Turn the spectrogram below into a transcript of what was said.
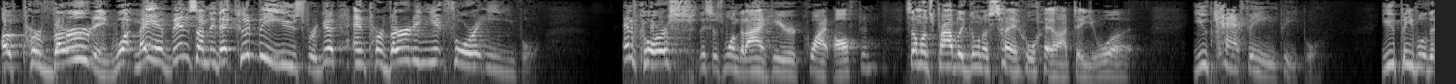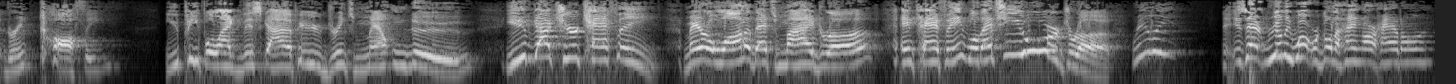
of perverting what may have been something that could be used for good and perverting it for evil. And of course, this is one that I hear quite often. Someone's probably going to say, well, I tell you what, you caffeine people, you people that drink coffee, you people like this guy up here who drinks Mountain Dew, You've got your caffeine. Marijuana, that's my drug. And caffeine, well, that's your drug. Really? Is that really what we're going to hang our hat on?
